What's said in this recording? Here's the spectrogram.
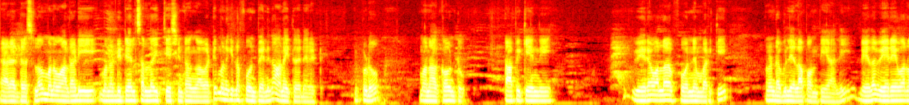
యాడ్ అడ్రస్లో మనం ఆల్రెడీ మన డీటెయిల్స్ అలా ఇచ్చేసి ఉంటాం కాబట్టి మనకి ఇట్లా ఫోన్పే అనేది ఆన్ అవుతుంది డైరెక్ట్. ఇప్పుడు మన అకౌంట్ టాపిక్ ఏంది? వేరే వాళ్ళ ఫోన్ నెంబర్కి మనం డబ్బులు ఎలా పంపించాలి లేదా వేరే వాళ్ళ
